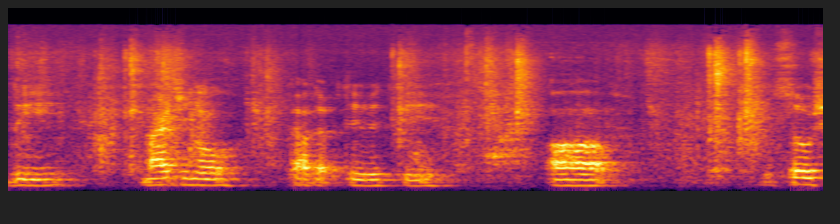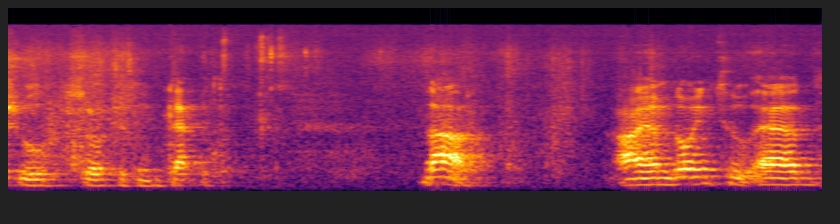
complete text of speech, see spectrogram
the marginal productivity of the social circulating capital. Now, I am going to add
